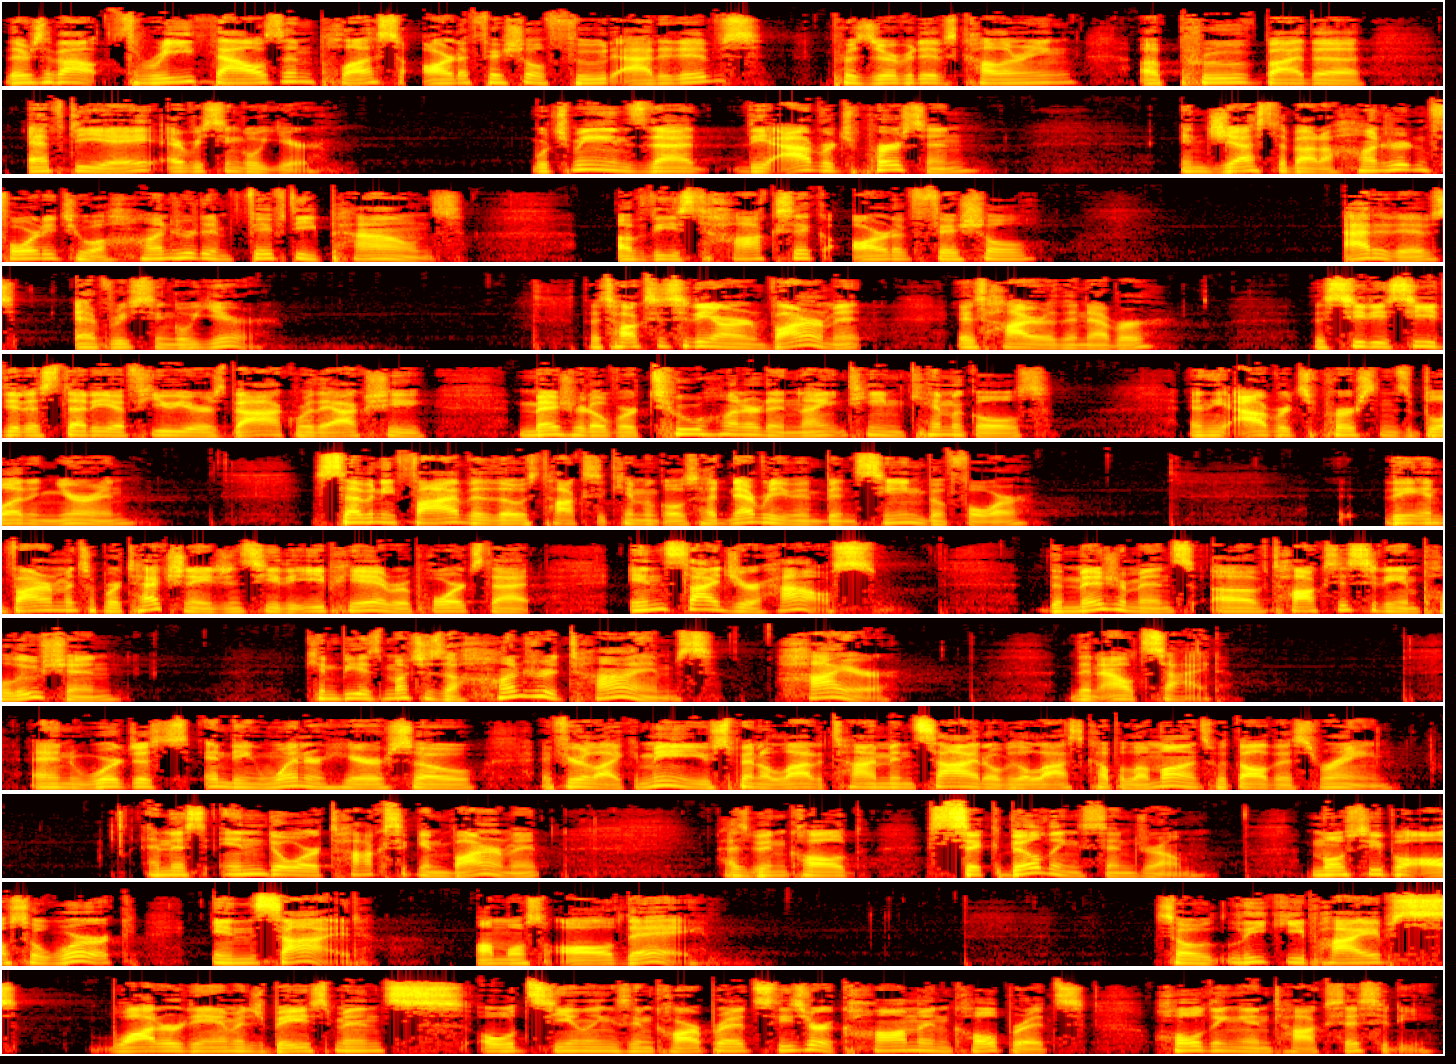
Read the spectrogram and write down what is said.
there's about 3,000 plus artificial food additives, preservatives, coloring approved by the FDA every single year, which means that the average person ingest about 140 to 150 pounds of these toxic artificial additives every single year. The toxicity in our environment is higher than ever. The CDC did a study a few years back where they actually measured over 219 chemicals in the average person's blood and urine. 75 of those toxic chemicals had never even been seen before the Environmental Protection Agency, the EPA, reports that inside your house, the measurements of toxicity and pollution can be as much as 100 times higher than outside. And we're just ending winter here, so if you're like me, you spent a lot of time inside over the last couple of months with all this rain. And this indoor toxic environment has been called sick building syndrome. Most people also work inside almost all day. So, leaky pipes, water damaged basements, old ceilings and carpets, these are common culprits holding in toxicity.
